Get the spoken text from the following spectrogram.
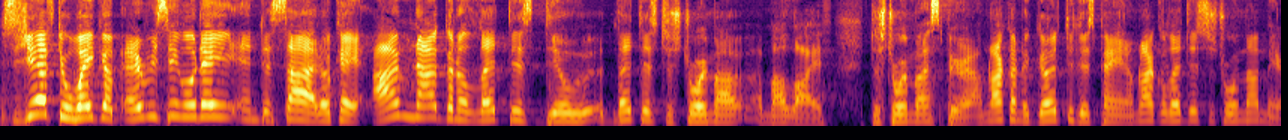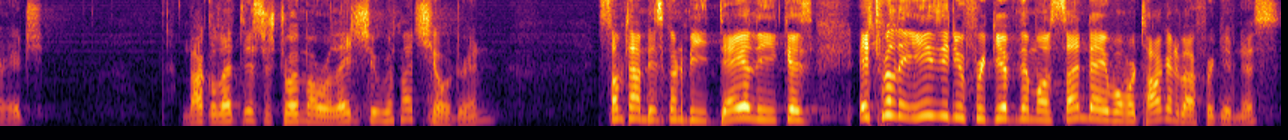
So you have to wake up every single day and decide, okay, I'm not going to let this deal, let this destroy my, my life, destroy my spirit. I'm not going to go through this pain. I'm not going to let this destroy my marriage. I'm not going to let this destroy my relationship with my children. Sometimes it's going to be daily because it's really easy to forgive them on Sunday when we're talking about forgiveness.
